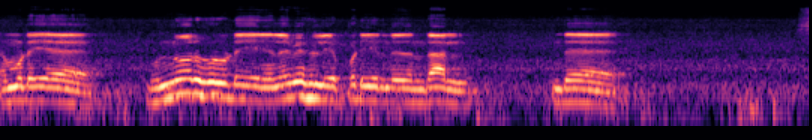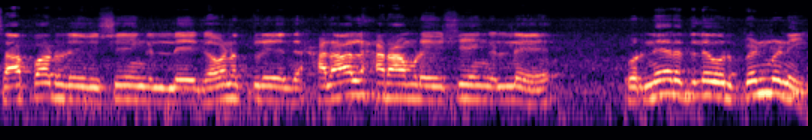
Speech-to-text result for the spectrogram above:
நம்முடைய முன்னோர்களுடைய நிலைமைகள் எப்படி இருந்தது என்றால் இந்த சாப்பாடுடைய விஷயங்களிலே கவனத்துடைய இந்த ஹலால் ஹராமுடைய விஷயங்களில் ஒரு நேரத்தில் ஒரு பெண்மணி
